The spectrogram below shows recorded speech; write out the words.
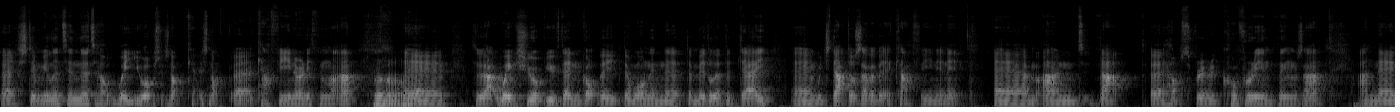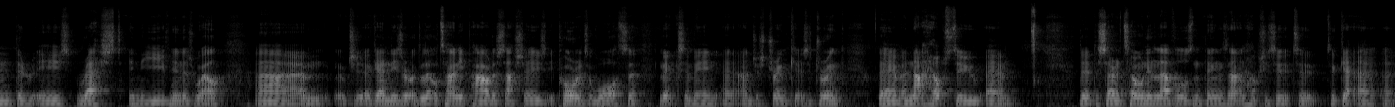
uh, stimulant in there to help wake you up. So it's not it's not uh, caffeine or anything like that. Oh. Um, so that wakes you up. You've then got the, the one in the, the middle of the day, um, which that does have a bit of caffeine in it, um, and that uh, helps for recovery and things like that. And then there is rest in the evening as well, um, which again these are little tiny powder sachets that you pour into water, mix them in, and, and just drink it as a drink, um, and that helps to um, the, the serotonin levels and things like that, and helps you to, to, to get a, a,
